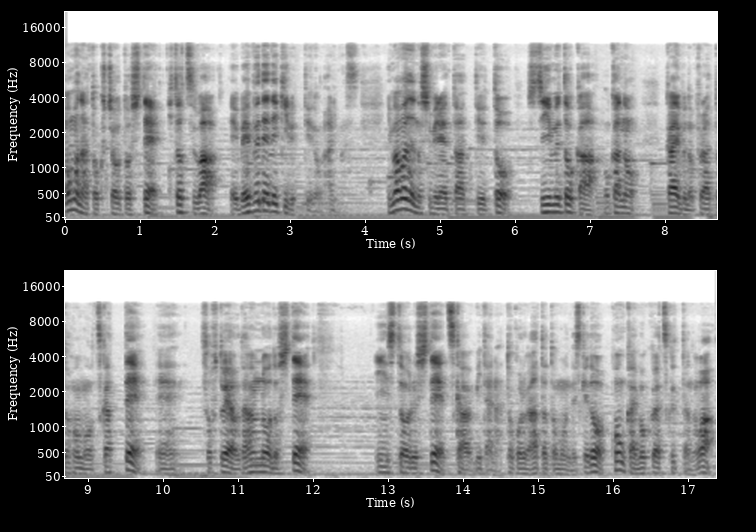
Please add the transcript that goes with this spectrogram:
主な特徴として一つは Web でできるっていうのがあります。今までのシミュレーターっていうと Steam とか他の外部のプラットフォームを使って、えー、ソフトウェアをダウンロードしてインストールして使うみたいなところがあったと思うんですけど今回僕が作ったのは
